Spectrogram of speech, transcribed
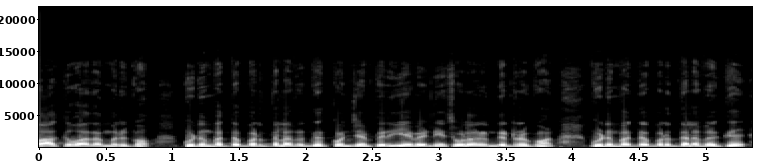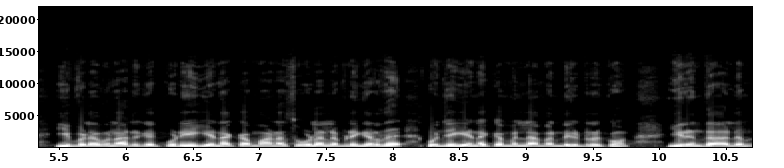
வாக்குவாதம் இருக்கும். குடும்பத்தை பொறுத்தளவுக்கு கொஞ்சம் பிரிய வேண்டிய சூழல் இருந்துட்டு இருக்கும் குடும்பத்தை பொறுத்தளவுக்கு இவ்வளவு நாள் இருக்கக்கூடிய இணக்கமான சூழல் அப்படிங்கிறது கொஞ்சம் இணக்கம் இல்லாமல் இருந்துக்கிட்டு இருக்கும். இருந்தாலும்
